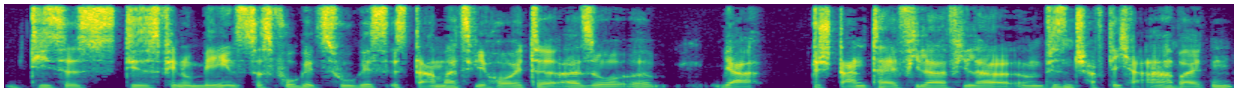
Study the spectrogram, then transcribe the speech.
dieses, dieses Phänomens des Vogelzuges ist damals wie heute also äh, ja Bestandteil vieler, vieler äh, wissenschaftlicher Arbeiten.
